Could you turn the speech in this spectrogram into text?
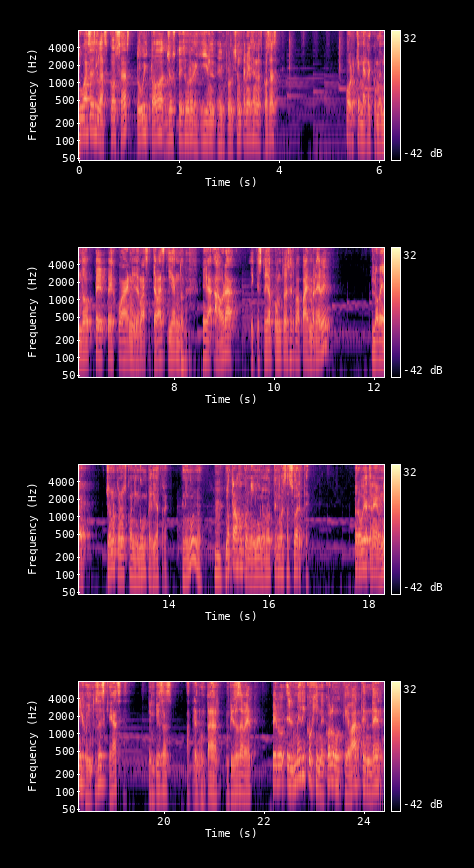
tú haces las cosas, tú y todo, yo estoy seguro que aquí en, producción también hacen las cosas porque me recomendó Pepe, Juan y demás y te vas guiando. Mira, ahora y que estoy a punto de ser papá en breve, lo veo yo no conozco a ningún pediatra, a ninguno. Mm. No trabajo con ninguno, no tengo esa suerte. Pero voy a tener un hijo y entonces ¿qué haces? Empiezas a preguntar, empiezas a ver, pero el médico ginecólogo que va a atender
